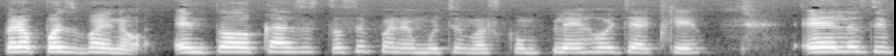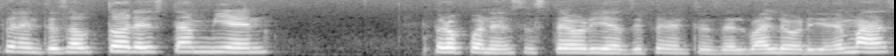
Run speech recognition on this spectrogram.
Pero pues bueno, en todo caso esto se pone mucho más complejo ya que eh, los diferentes autores también proponen sus teorías diferentes del valor y demás,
